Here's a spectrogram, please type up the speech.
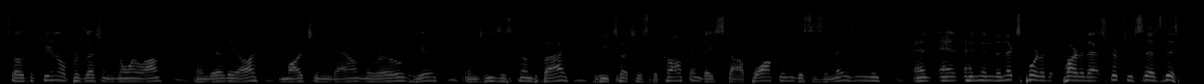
So the funeral procession's going along, and there they are marching down the road here. And Jesus comes by. He touches the coffin. They stop walking. This is amazing to me. And and and then the next part of the, part of that scripture says this.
